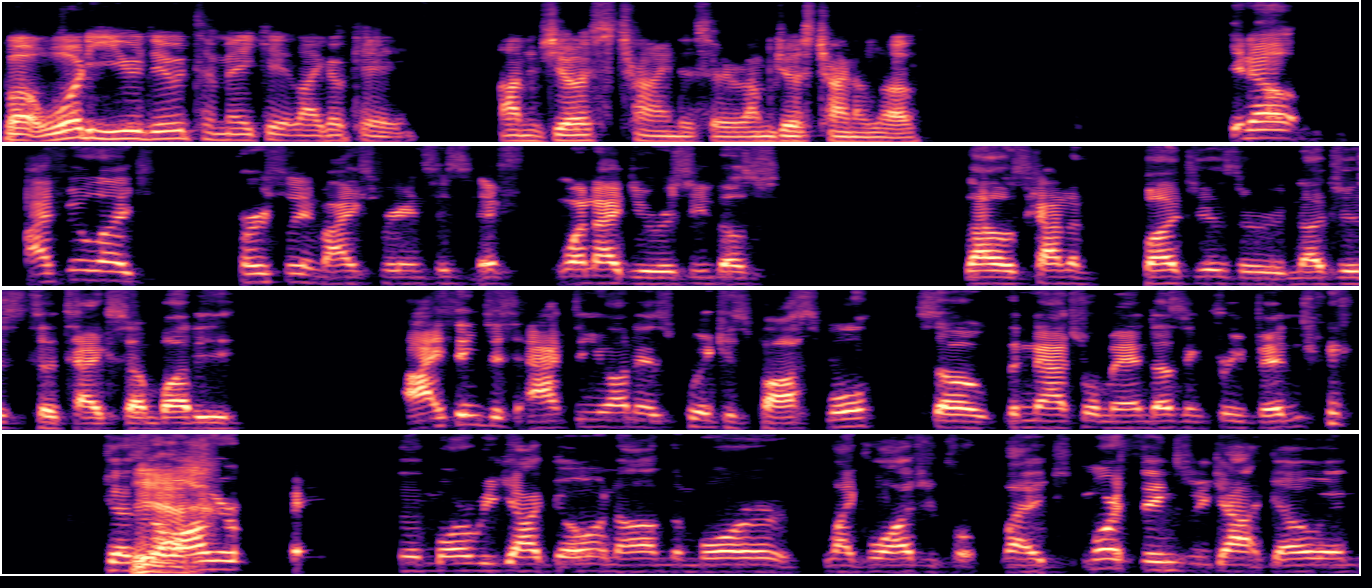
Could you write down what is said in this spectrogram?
But what do you do to make it like, okay, I'm just trying to serve. I'm just trying to love. You know, I feel like personally in my experiences, if when I do receive those those kind of budges or nudges to tag somebody, I think just acting on it as quick as possible so the natural man doesn't creep in. Because yeah. the longer the more we got going on, the more like logical, like more things we got going.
